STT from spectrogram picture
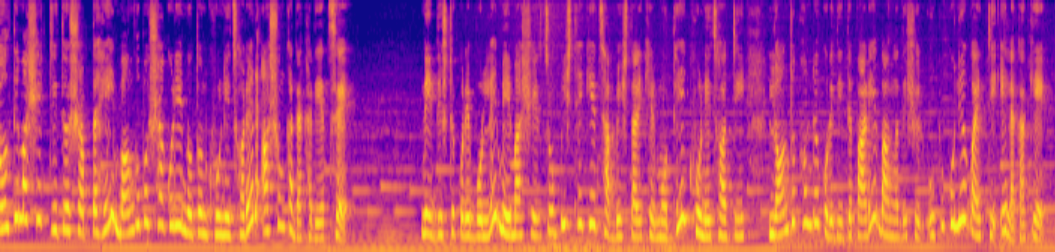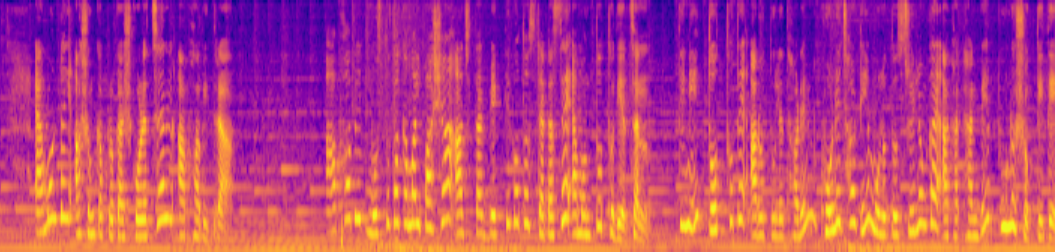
চলতি মাসের তৃতীয় সপ্তাহেই বঙ্গোপসাগরে নতুন ঘূর্ণিঝড়ের আশঙ্কা দেখা দিয়েছে। নির্দিষ্ট করে বললে মে মাসের চব্বিশ থেকে ২৬ তারিখের মধ্যে ঘূর্ণিঝড়টি লণ্ডভণ্ড করে দিতে পারে বাংলাদেশের উপকূলীয় কয়েকটি এলাকাকে। এমনটাই আশঙ্কা প্রকাশ করেছেন আবহাওয়াবিদরা। আবহাওয়াবিদ মোস্তফা কামাল পাশা আজ তার ব্যক্তিগত স্ট্যাটাসে এমন তথ্য দিয়েছেন। তিনি তথ্যতে আরও তুলে ধরেন, ঘূর্ণিঝড়টি মূলত শ্রীলঙ্কায় আঘাত হানবে পূর্ণ শক্তিতে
